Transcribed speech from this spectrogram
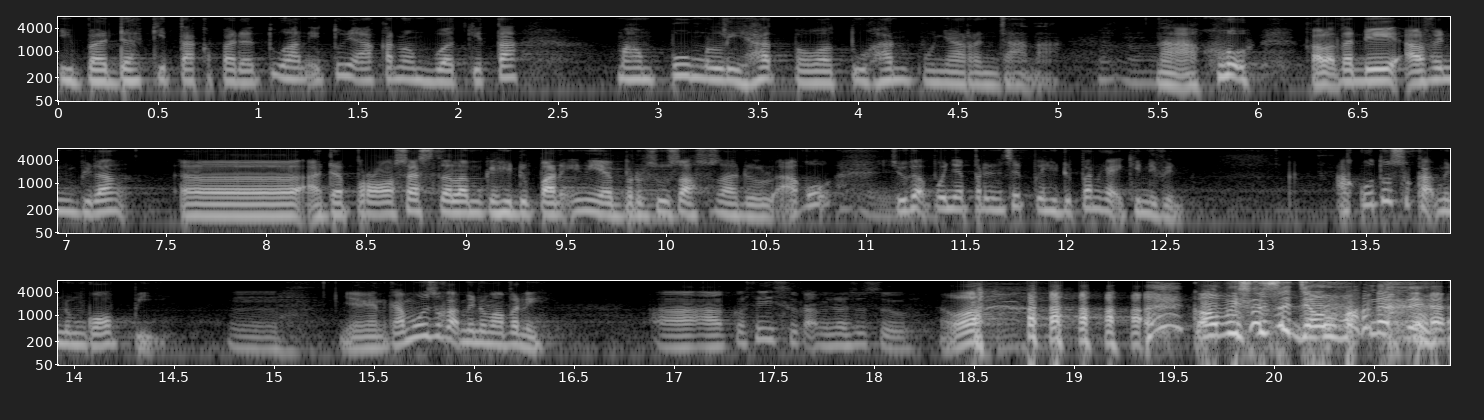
ibadah kita kepada Tuhan, itu yang akan membuat kita mampu melihat bahwa Tuhan punya rencana. Nah aku kalau tadi Alvin bilang uh, ada proses dalam kehidupan ini ya bersusah-susah dulu. Aku iya. juga punya prinsip kehidupan kayak gini Vin. Aku tuh suka minum kopi. Hmm. Ya kan? Kamu suka minum apa nih? Uh, aku sih suka minum susu. Wah, kopi susu jauh banget ya.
